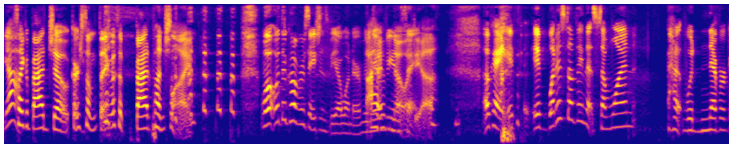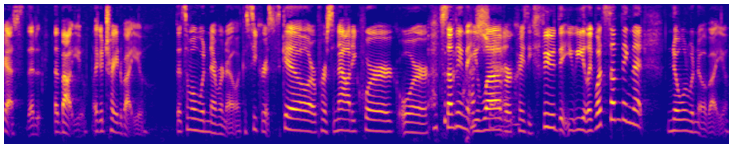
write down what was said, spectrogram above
Yeah. It's like a bad joke or something with a bad punchline. what would the conversations be? I wonder. I, mean, I have no insane. idea. Okay, if if what is something that someone ha- would never guess that about you, like a trait about you, that someone would never know, like a secret skill or a personality quirk or That's something that you love or crazy food that you eat? Like, what's something that no one would know about you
